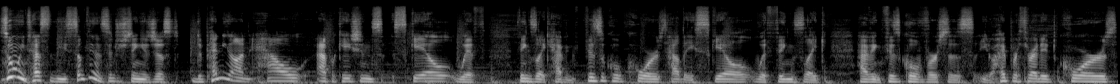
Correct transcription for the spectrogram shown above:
So when we tested these, something that's interesting is just depending on how applications scale with things like having physical cores, how they scale with things like having physical versus you know hyper-threaded cores,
